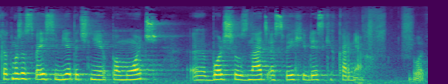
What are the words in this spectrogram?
как можно своей семье, точнее, помочь э, больше узнать о своих еврейских корнях. Вот.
